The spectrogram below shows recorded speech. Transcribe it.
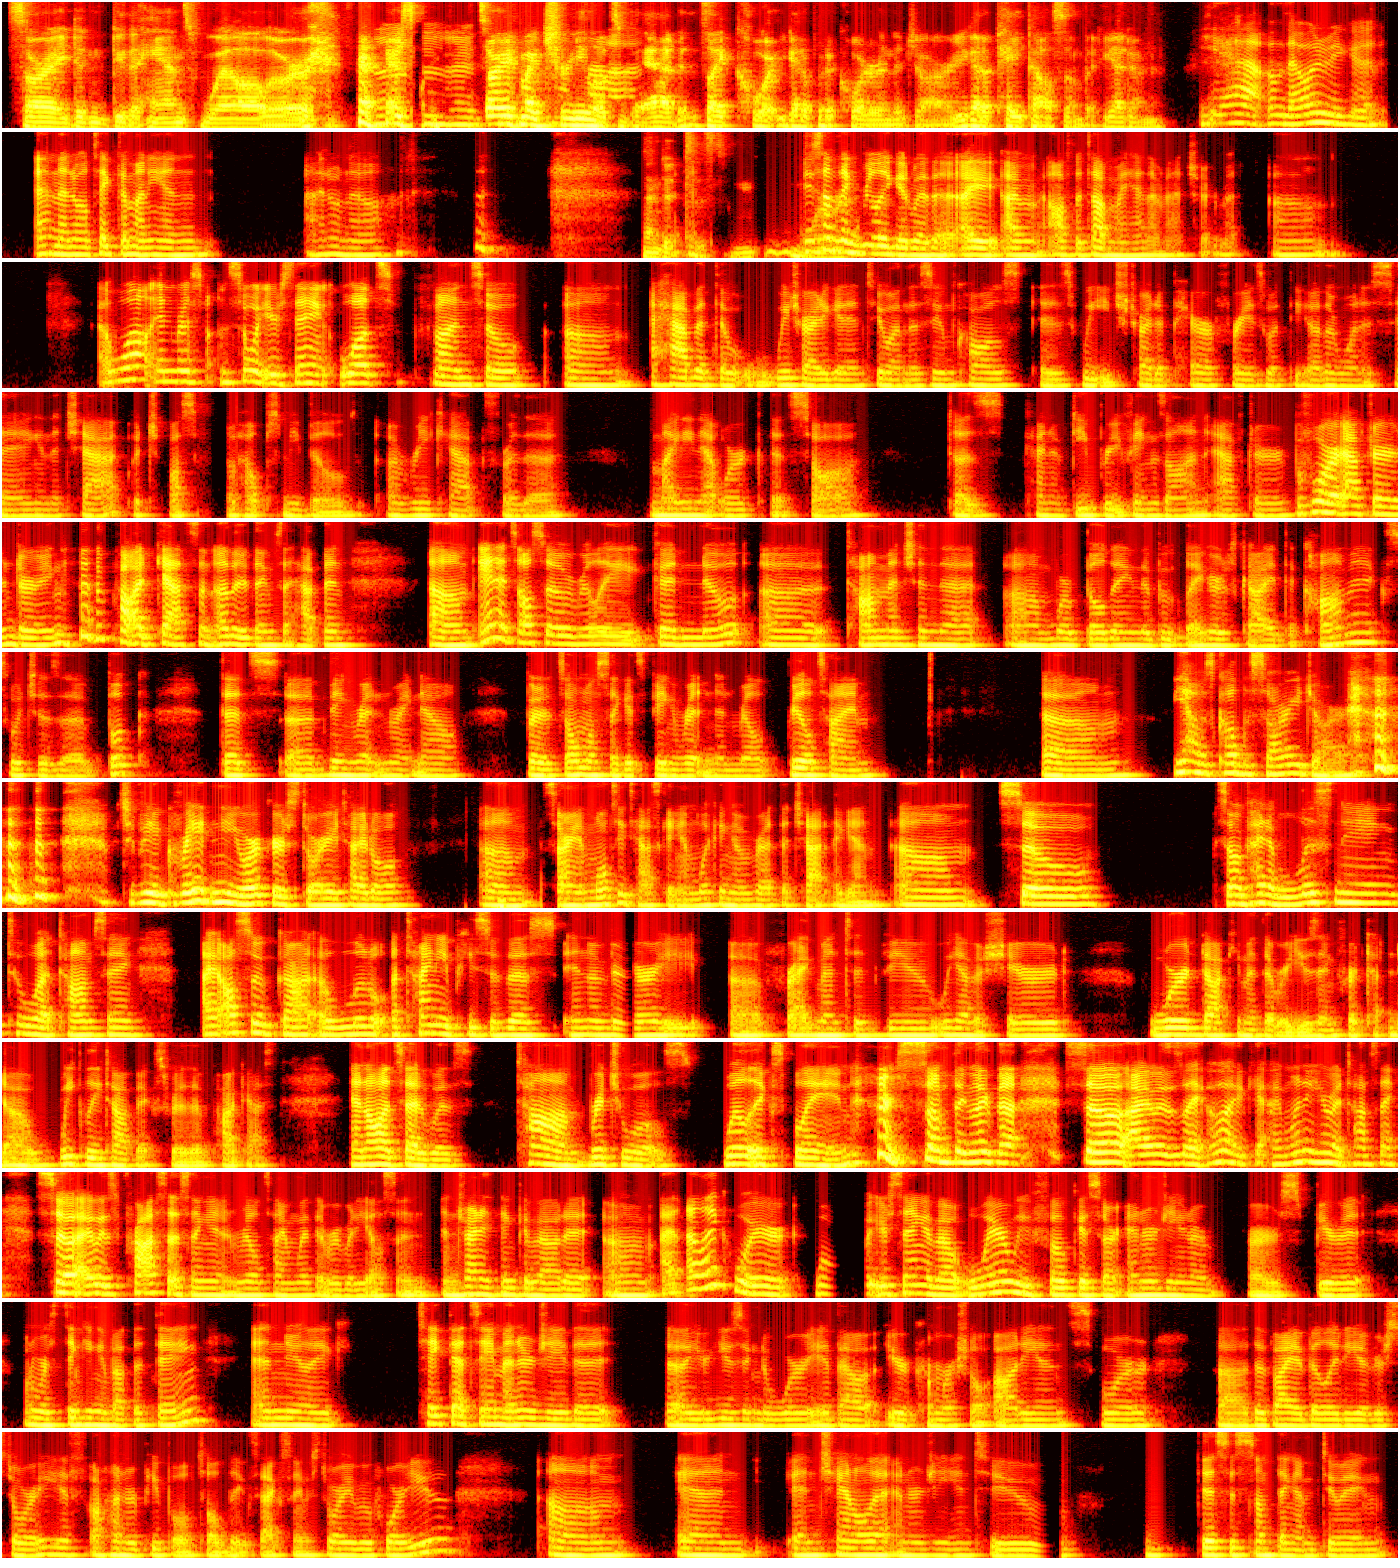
"Sorry, I didn't do the hands well," or mm-hmm. "Sorry if my tree looks bad," it's like you got to put a quarter in the jar. You got to PayPal somebody. I don't know. Yeah. Oh, that would be good. And then we'll take the money and I don't know. Send it to do something really good with it. I I'm off the top of my head. I'm not sure, but um uh, well, in response to what you're saying, well, it's fun. So, um, a habit that we try to get into on the Zoom calls is we each try to paraphrase what the other one is saying in the chat, which also helps me build a recap for the Mighty Network that Saw does kind of debriefings on after, before, after, and during podcasts and other things that happen. Um, and it's also a really good note. Uh, Tom mentioned that um, we're building the Bootlegger's Guide to Comics, which is a book that's uh, being written right now, but it's almost like it's being written in real real time. Um, yeah, it was called The Sorry Jar, which would be a great New Yorker story title. Um, sorry, I'm multitasking. I'm looking over at the chat again. Um, so, so I'm kind of listening to what Tom's saying. I also got a little, a tiny piece of this in a very uh, fragmented view. We have a shared Word document that we're using for uh, weekly topics for the podcast. And all it said was Tom, rituals will explain or something like that. So I was like, oh, I, I want to hear what Tom's saying. So I was processing it in real time with everybody else and, and trying to think about it. Um, I, I like where what you're saying about where we focus our energy and our, our spirit when we're thinking about the thing. And you're like, take that same energy that uh, you're using to worry about your commercial audience or uh, the viability of your story if 100 people have told the exact same story before you um, and and channel that energy into this is something I'm doing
